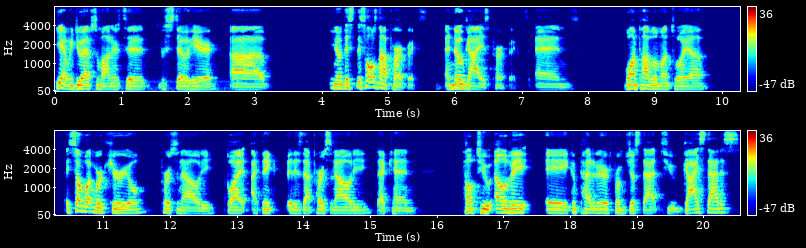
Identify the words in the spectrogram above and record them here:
Yeah, we do have some honors to bestow here. Uh, you know, this this hall's not perfect, and no guy is perfect. And Juan Pablo Montoya, a somewhat mercurial personality, but I think it is that personality that can help to elevate a competitor from just that to guy status.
